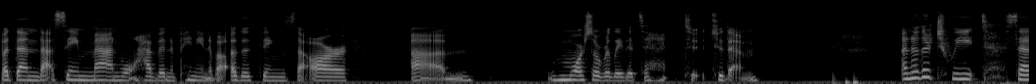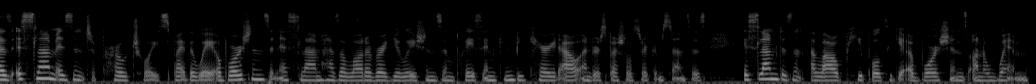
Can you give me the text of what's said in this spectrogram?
but then that same man won't have an opinion about other things that are um, more so related to, to, to them. Another tweet says Islam isn't pro choice, by the way. Abortions in Islam has a lot of regulations in place and can be carried out under special circumstances. Islam doesn't allow people to get abortions on a whim,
